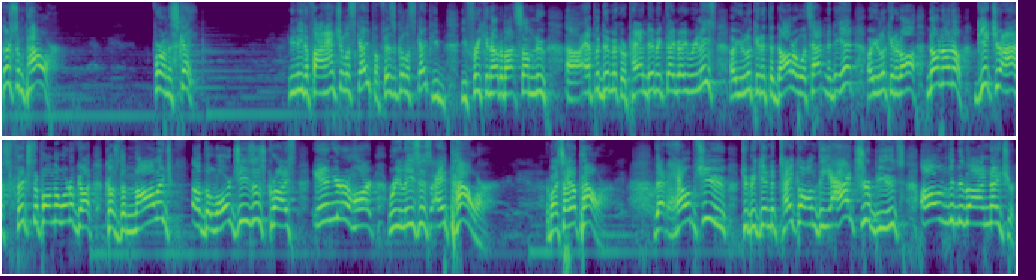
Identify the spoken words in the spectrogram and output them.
There's some power for an escape. You need a financial escape, a physical escape. You, you freaking out about some new uh, epidemic or pandemic they may release? Are you looking at the dollar, what's happening to it? Are you looking at all? No, no, no. Get your eyes fixed upon the Word of God because the knowledge of the Lord Jesus Christ in your heart releases a power. Everybody say a power that helps you to begin to take on the attributes of the divine nature.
